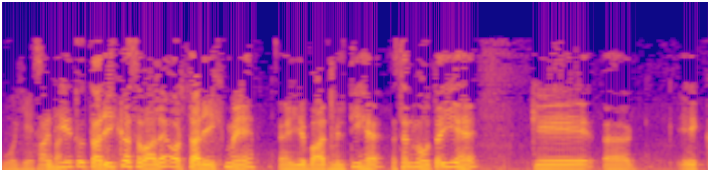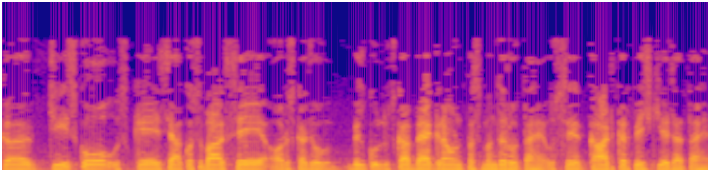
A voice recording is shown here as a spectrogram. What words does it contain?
وہ یہ ہاں جی یہ تو تاریخ کا سوال ہے اور تاریخ میں یہ بات ملتی ہے۔ اصل میں ہوتا یہ ہے کہ ایک چیز کو اس کے سیاق و سباق سے اور اس کا جو بالکل اس کا بیک گراؤنڈ پس منظر ہوتا ہے اس سے کاٹ کر پیش کیا جاتا ہے۔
